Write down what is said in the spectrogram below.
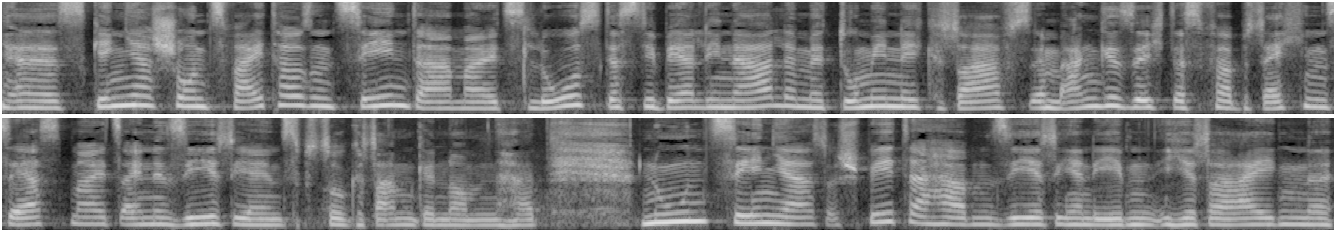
Es ging ja schon 2010 damals los, dass die Berlinale mit Dominik Grafs im Angesicht des Verbrechens erstmals eine Serie ins Programm genommen hat. Nun, zehn Jahre später, haben Serien eben ihre eigene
